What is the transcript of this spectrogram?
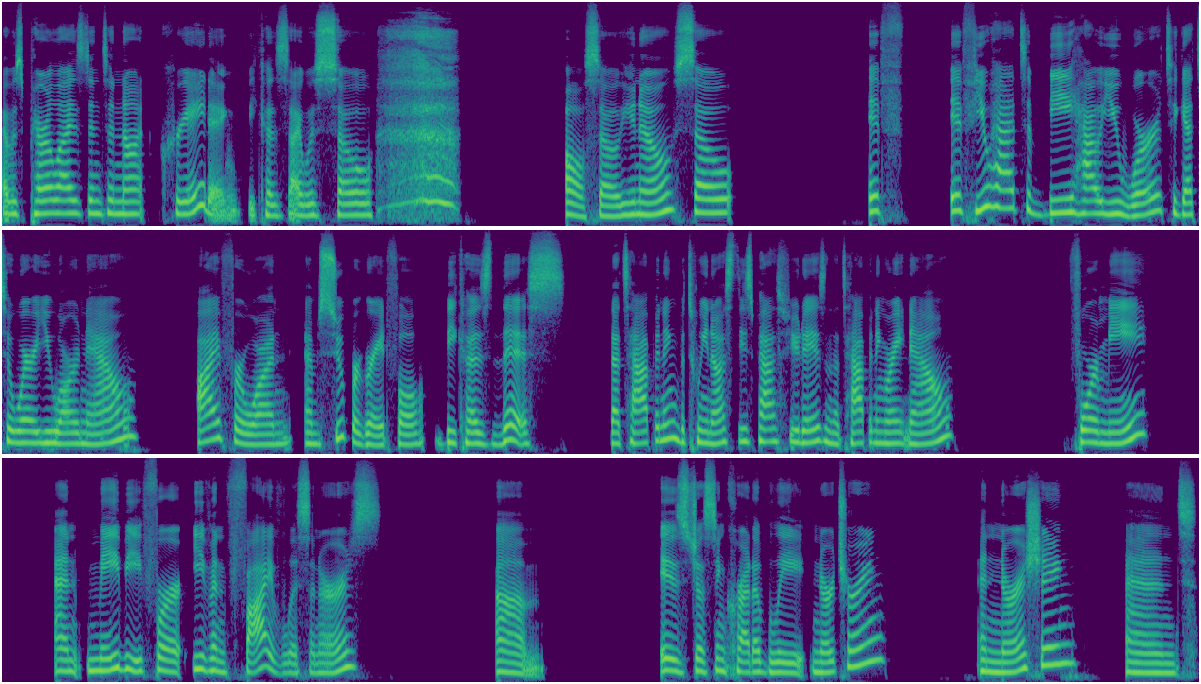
I was paralyzed into not creating because I was so also, you know? So if if you had to be how you were to get to where you are now, I for one am super grateful because this that's happening between us these past few days and that's happening right now for me and maybe for even five listeners um is just incredibly nurturing and nourishing and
